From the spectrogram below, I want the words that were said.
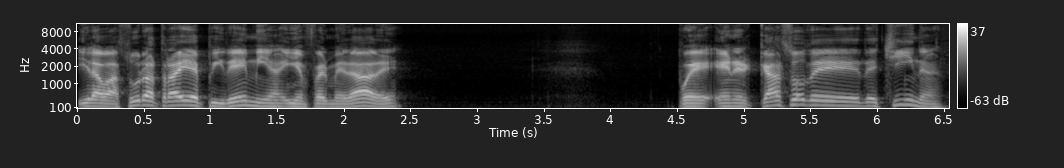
Y la basura trae epidemias y enfermedades. Pues en el caso de, China,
